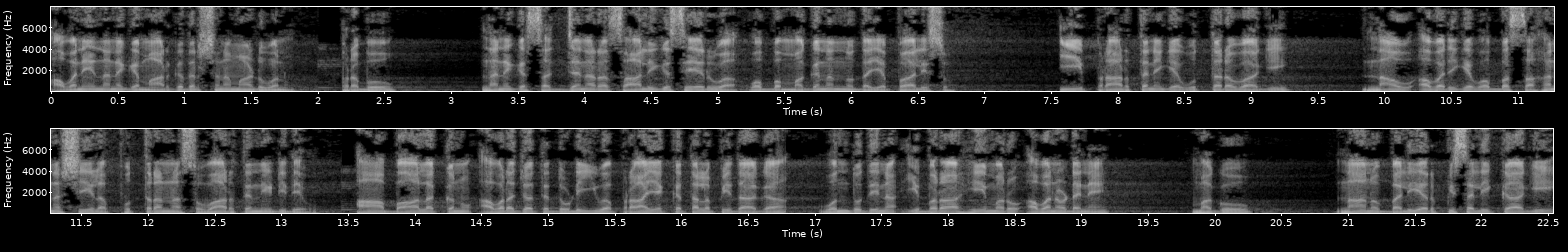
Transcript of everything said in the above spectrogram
ಅವನೇ ನನಗೆ ಮಾರ್ಗದರ್ಶನ ಮಾಡುವನು. ಪ್ರಭು, ನನಗೆ ಸಜ್ಜನರ ಸಾಲಿಗೆ ಸೇರುವ ಒಬ್ಬ ಮಗನನ್ನು ದಯಪಾಲಿಸು. ಈ ಪ್ರಾರ್ಥನೆಗೆ ಉತ್ತರವಾಗಿ, ನಾವು ಅವರಿಗೆ ಒಬ್ಬ ಸಹನಶೀಲ ಪುತ್ರನ ಸುವಾರ್ತೆ ನೀಡಿದೆವು. ಆ ಬಾಲಕನು ಅವರ ಜೊತೆ ದುಡಿಯುವ ಪ್ರಾಯಕ್ಕೆ ತಲುಪಿದಾಗ ಒಂದು ದಿನ ಇಬ್ರಾಹೀಮರು ಅವನೊಡನೆ, ಮಗು, ನಾನು ಬಲಿಯರ್ಪಿಸಲಿಕ್ಕಾಗಿ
